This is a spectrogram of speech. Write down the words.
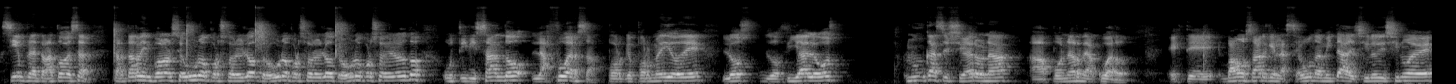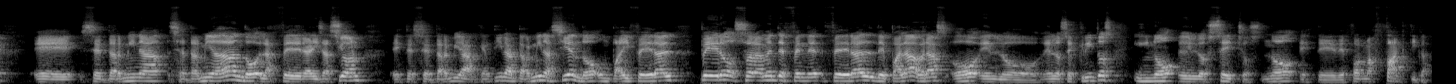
siempre trató de ser, tratar de imponerse uno por sobre el otro, uno por sobre el otro, uno por sobre el otro, utilizando la fuerza, porque por medio de los, diálogos nunca se llegaron a poner de acuerdo. Este, vamos a ver que en la segunda mitad del siglo XIX eh, se, termina, se termina dando la federalización, este, se termina, Argentina termina siendo un país federal, pero solamente fede- federal de palabras o en, lo- en los escritos y no en los hechos, no este, de forma fáctica.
